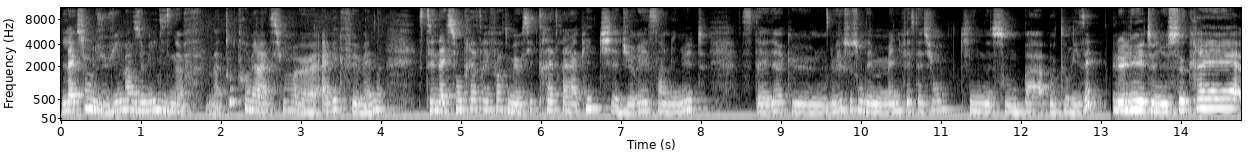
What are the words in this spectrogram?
l'action du 8 mars 2019, ma toute première action euh, avec Femen. C'était une action très très forte mais aussi très très rapide qui a duré 5 minutes. C'est-à-dire que vu que ce sont des manifestations qui ne sont pas autorisées, le lieu est tenu secret,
